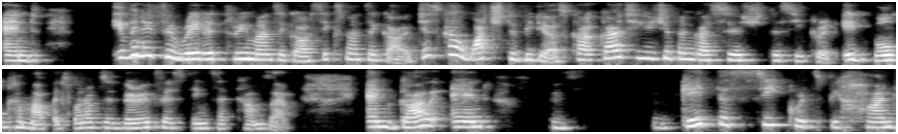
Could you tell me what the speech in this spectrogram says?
And even if you read it three months ago, six months ago, just go watch the videos. Go, go to YouTube and go search The Secret. It will come up. It's one of the very first things that comes up. And go and get the secrets behind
